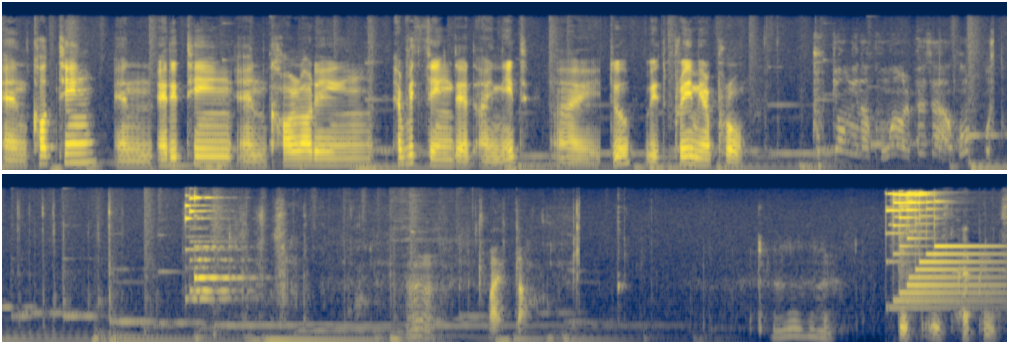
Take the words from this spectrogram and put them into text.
and cutting and editing and coloring everything that I need I do with Premiere Pro 국경이나 공항을 폐쇄하고 음 맛있다 음 This is happiness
